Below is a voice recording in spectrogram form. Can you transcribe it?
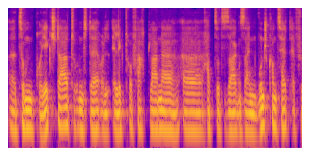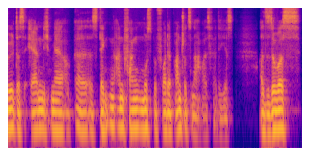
äh, zum Projektstart und der Elektrofachplaner äh, hat sozusagen sein Wunschkonzert erfüllt, dass er nicht mehr äh, das Denken anfangen muss, bevor der Brandschutznachweis fertig ist. Also sowas,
